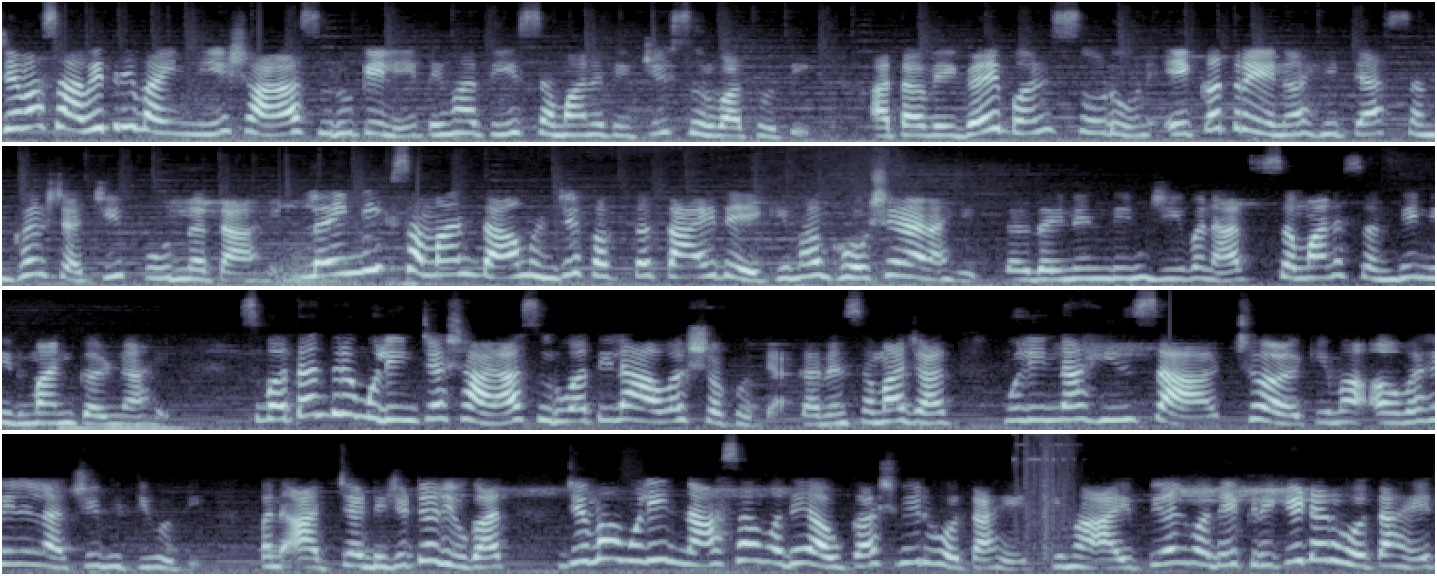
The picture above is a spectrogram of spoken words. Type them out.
जेव्हा सावित्रीबाईंनी शाळा सुरू केली तेव्हा ती समानतेची सुरुवात होती. आता वेगळेपण सोडून एकत्र येणं ही त्या संघर्षाची पूर्णता आहे. लैंगिक समानता म्हणजे फक्त कायदे किंवा घोषणा नाही तर दैनंदिन जीवनात समान संधी निर्माण करणं आहे. स्वतंत्र मुलींच्या शाळा सुरुवातीला आवश्यक होत्या. कारण समाजात मुलींना हिंसा छळ किंवा अवहेलनाची भीती होती. पण आजच्या डिजिटल युगात जेव्हा मुली नासामध्ये अवकाशवीर होत आहेत किंवा आय पी एलमध्ये क्रिकेटर होत आहेत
